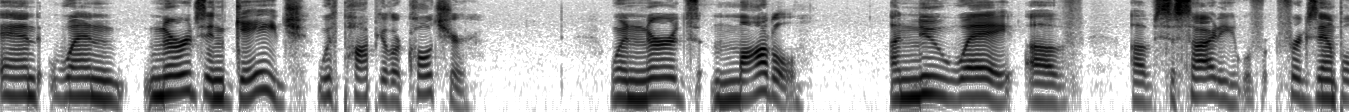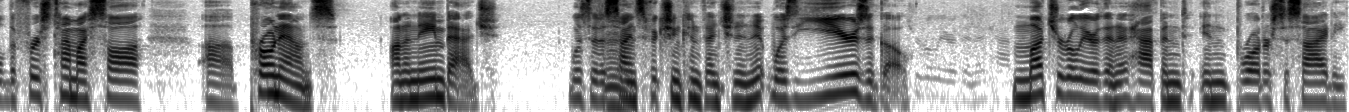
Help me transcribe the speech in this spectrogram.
And when nerds engage with popular culture, when nerds model a new way of, of society, for example, the first time I saw uh, pronouns on a name badge was at a mm. science fiction convention, and it was years ago, much earlier than it happened in broader society.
